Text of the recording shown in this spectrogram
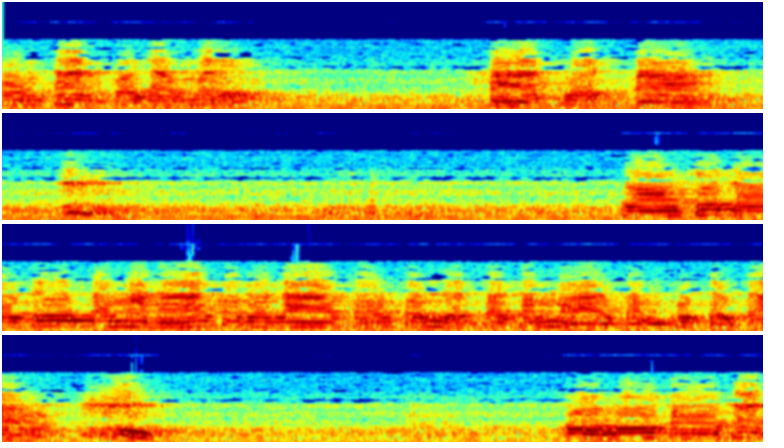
องค์ท่านก็ยังไม่ขาดเมตตา ลองคิดดูสิพระมหากรุณาของสมเด็จพระสัมมาสัมพุทธเจ้าที่มีต่อท่าน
